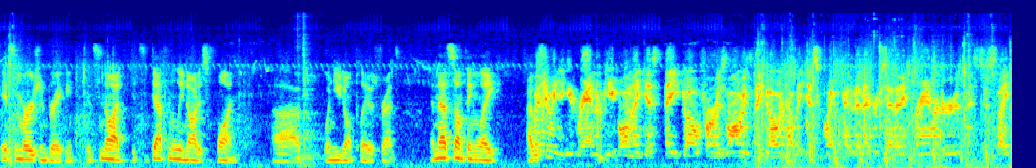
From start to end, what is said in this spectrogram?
It's immersion breaking. It's not. It's definitely not as fun uh, when you don't play with friends. And that's something like was. Especially when you get random people and they just they go for as long as they go until they just quit because they never set any parameters and it's just like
